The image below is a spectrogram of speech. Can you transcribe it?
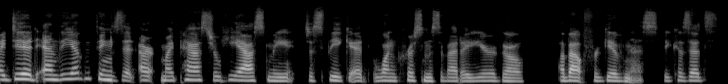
I did. And the other thing is that our, my pastor, he asked me to speak at one Christmas about a year ago about forgiveness, because that's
